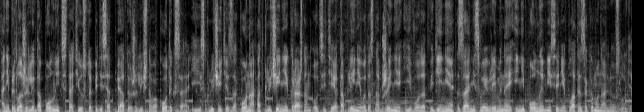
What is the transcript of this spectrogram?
Они предложили дополнить статью 155 Жилищного кодекса и исключить из закона отключение граждан от сетей отопления, водоснабжения и водоотведения за несвоевременное и неполное внесение платы за коммунальную услуги.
